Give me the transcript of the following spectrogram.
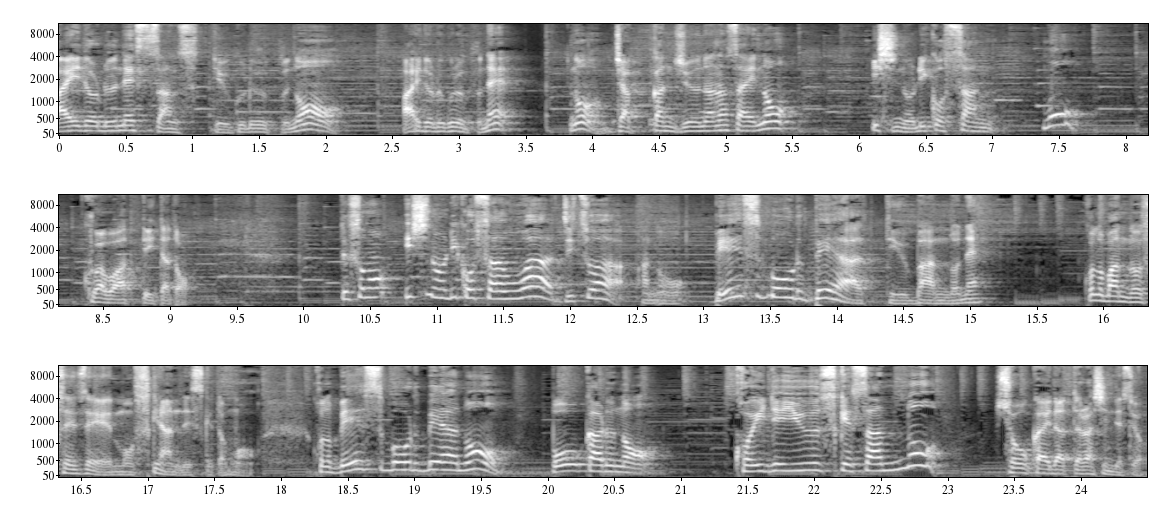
アイドルネッサンスっていうグループのアイドルグループねの若干17歳の石野莉子さんも加わっていたと。でその石野莉子さんは実はあのベースボールベアっていうバンドね。このバンドの先生も好きなんですけどもこのベースボールベアのボーカルの小出祐介さんの紹介だったらしいんですよ。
